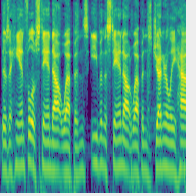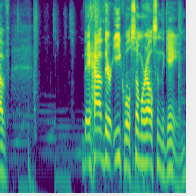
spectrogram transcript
There's a handful of standout weapons. Even the standout weapons generally have they have their equal somewhere else in the game.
